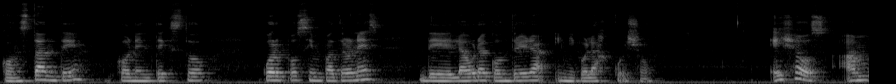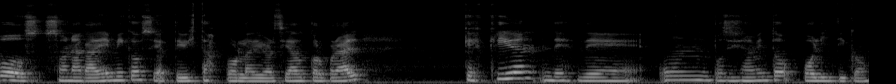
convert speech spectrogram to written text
constante con el texto Cuerpos sin patrones de Laura Contrera y Nicolás Cuello. Ellos ambos son académicos y activistas por la diversidad corporal que escriben desde un posicionamiento político,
